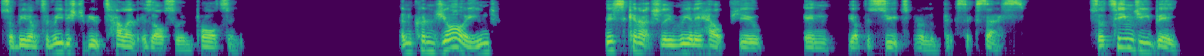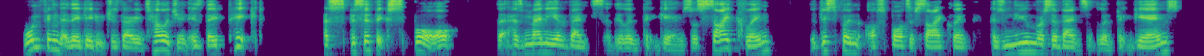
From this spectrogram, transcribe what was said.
So being able to redistribute talent is also important. And conjoined, this can actually really help you in your pursuit of Olympic success. So Team GB, one thing that they did, which was very intelligent, is they picked a specific sport that has many events at the Olympic Games. So cycling, the discipline of sport of cycling, has numerous events at the Olympic Games.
